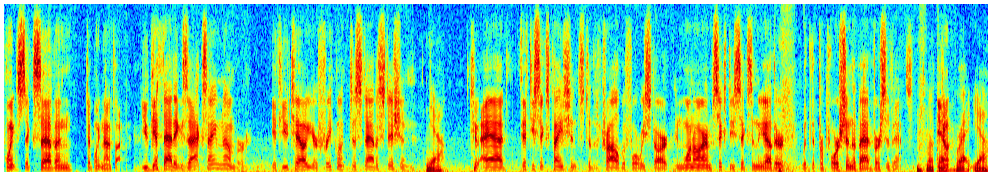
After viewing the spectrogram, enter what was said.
0.67 to 0.95. You get that exact same number if you tell your frequentist statistician Yeah. To add 56 patients to the trial before we start in one arm, 66 in the other, with the proportion of adverse events. Okay. don't- Right. Yeah.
